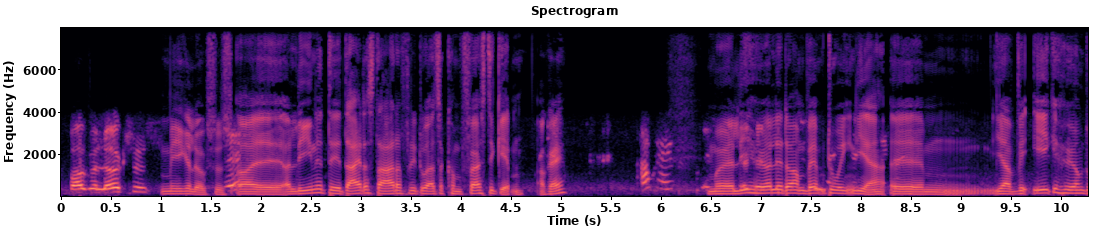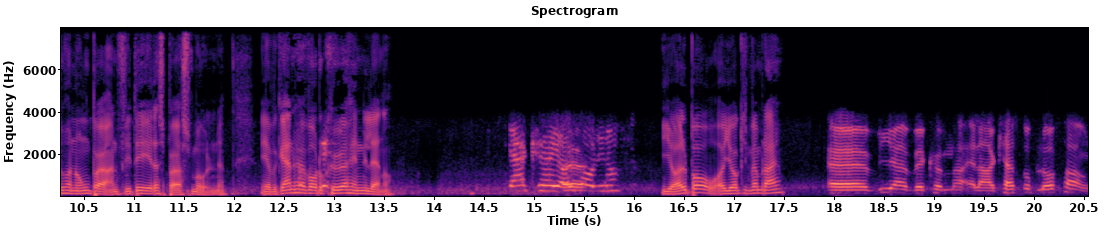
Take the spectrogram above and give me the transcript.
Fuck luksus. Mega luksus. Og, øh, og Line, det er dig, der starter, fordi du er altså kommet først igennem, okay? Okay. Må jeg lige høre lidt om, hvem du egentlig er? Øhm, jeg vil ikke høre, om du har nogle børn, for det er et af spørgsmålene. Jeg vil gerne høre, hvor du kører hen i landet. Jeg kører i Aalborg lige nu. I Aalborg. Og Joachim, hvem er dig? Øh, vi er ved København, eller Kastrup Lufthavn.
